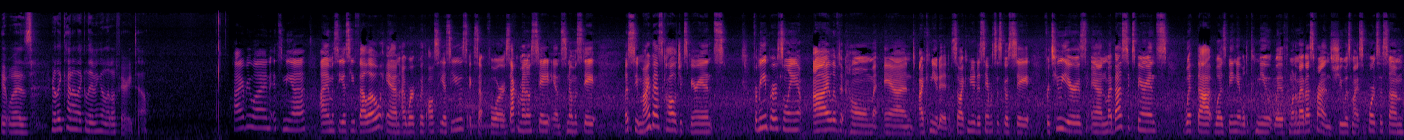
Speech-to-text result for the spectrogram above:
it was really kind of like living a little fairy tale Hi everyone, it's Mia. I am a CSU fellow and I work with all CSUs except for Sacramento State and Sonoma State. Let's see, my best college experience for me personally, I lived at home and I commuted. So I commuted to San Francisco State for two years, and my best experience with that was being able to commute with one of my best friends. She was my support system.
